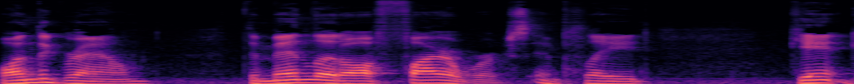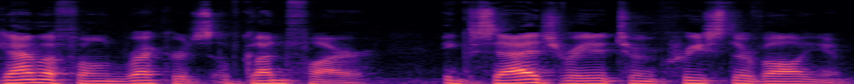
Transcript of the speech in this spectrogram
On the ground, the men let off fireworks and played gramophone records of gunfire, exaggerated to increase their volume.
